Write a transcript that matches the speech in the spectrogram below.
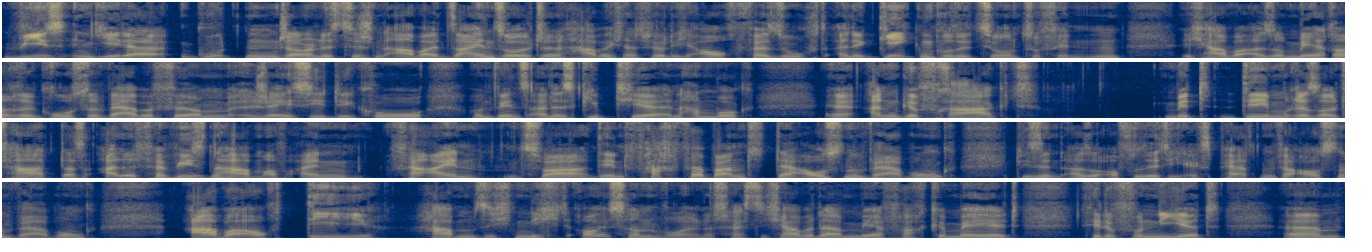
wie es in jeder guten journalistischen Arbeit sein sollte, habe ich natürlich auch versucht, eine Gegenposition zu finden. Ich habe also mehrere große Werbefirmen, JC Deco und wen es alles gibt hier in Hamburg, äh, angefragt mit dem Resultat, dass alle verwiesen haben auf einen Verein, und zwar den Fachverband der Außenwerbung. Die sind also offensichtlich Experten für Außenwerbung, aber auch die haben sich nicht äußern wollen. Das heißt, ich habe da mehrfach gemailt, telefoniert, ähm,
